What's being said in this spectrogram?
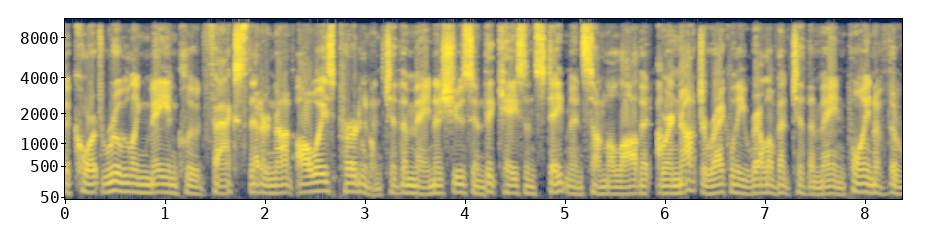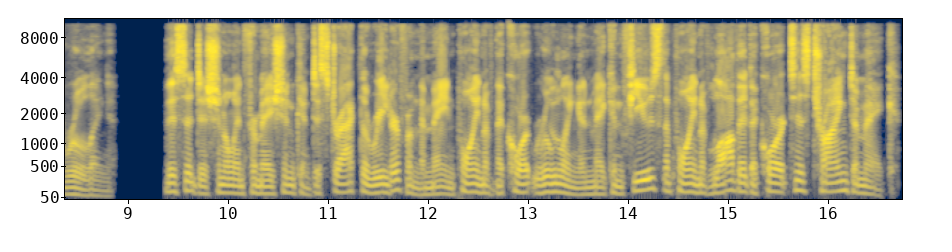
The court ruling may include facts that are not always pertinent to the main issues in the case and statements on the law that are not directly relevant to the main point of the ruling. This additional information can distract the reader from the main point of the court ruling and may confuse the point of law that the court is trying to make.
